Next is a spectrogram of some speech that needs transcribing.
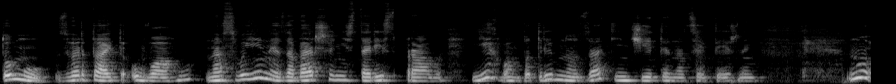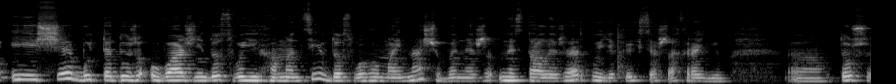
Тому звертайте увагу на свої незавершені старі справи. Їх вам потрібно закінчити на цей тиждень. Ну і ще будьте дуже уважні до своїх гаманців, до свого майна, щоб ви не стали жертвою якихось шахраїв. Е, тож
